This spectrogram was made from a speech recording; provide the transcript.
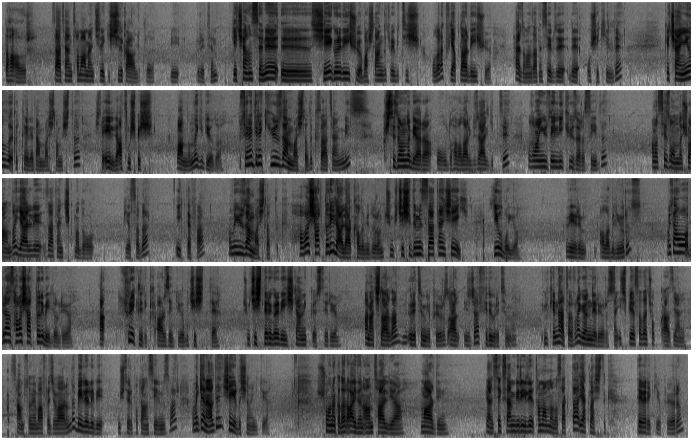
daha ağır. Zaten tamamen çilek işçilik ağırlıklı bir üretim. Geçen sene e, şeye göre değişiyor. Başlangıç ve bitiş olarak fiyatlar değişiyor. Her zaman zaten sebze de o şekilde. Geçen yıl 40 TL'den başlamıştı. İşte 50-65 bandında gidiyordu. Bu sene direkt 100'den başladık zaten biz. Kış sezonunda bir ara oldu. Havalar güzel gitti. O zaman 150-200 arasıydı. Ama sezonda şu anda yerli zaten çıkmadı o piyasada. İlk defa. Onu yüzden başlattık. Hava şartlarıyla alakalı bir durum. Çünkü çeşidimiz zaten şey yıl boyu verim alabiliyoruz. O yüzden o biraz hava şartları belirliyor. Ha, süreklilik arz ediyor bu çeşitte. Çünkü çeşitlere göre değişkenlik gösteriyor. Anaçlardan üretim yapıyoruz. Ayrıca fide üretimi. Ülkenin her tarafına gönderiyoruz. Yani iç piyasada çok az yani Samsun ve Bafra civarında belirli bir müşteri potansiyelimiz var. Ama genelde şehir dışına gidiyor. Şu ana kadar Aydın, Antalya, Mardin yani 81 ili tamamlamasak da yaklaştık. Severek yapıyorum.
